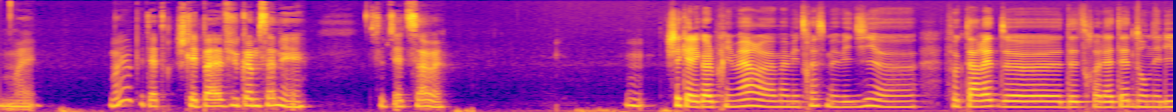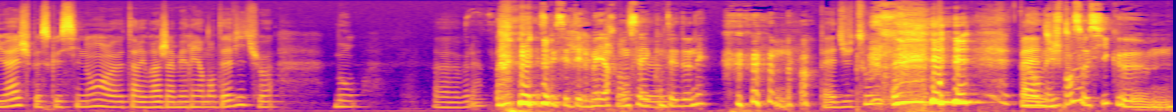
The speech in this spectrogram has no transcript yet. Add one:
Ouais. Ouais, peut-être. Je l'ai pas vu comme ça, mais c'est peut-être ça, ouais. Mm. Je sais qu'à l'école primaire, euh, ma maîtresse m'avait dit euh, faut que tu arrêtes d'être la tête dans les nuages parce que sinon, euh, tu n'arriveras jamais rien dans ta vie, tu vois. Bon, voilà. Est-ce que c'était le meilleur conseil qu'on t'ait donné non. Pas du tout. pas non, mais je pense aussi que,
